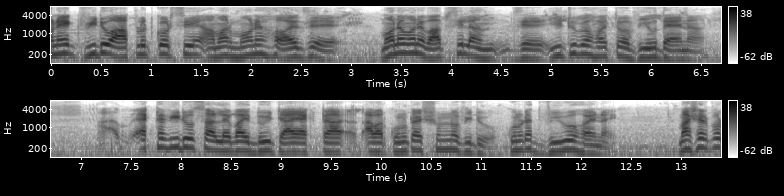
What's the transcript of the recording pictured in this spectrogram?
অনেক ভিডিও আপলোড করছি। আমার মনে হয় যে, মনে মনে ভাবছিলাম যে ইউটিউবে হয়তো ভিউ দেয় না। একটা ভিডিও ছাড়লে ভাই দুইটা, একটা আবার কোনোটায় শূন্য ভিডিও কোনোটা ভিউ হয় নাই। মাসের পর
